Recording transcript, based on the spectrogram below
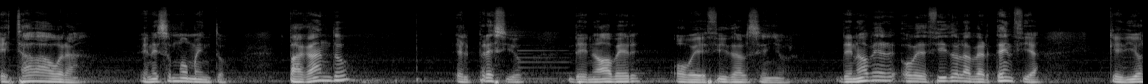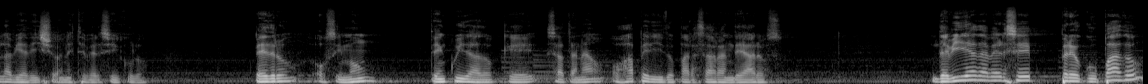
estaba ahora, en esos momentos, pagando el precio de no haber obedecido al Señor, de no haber obedecido la advertencia que Dios le había dicho en este versículo. Pedro o Simón, ten cuidado que Satanás os ha pedido para zarandearos. Debía de haberse preocupado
